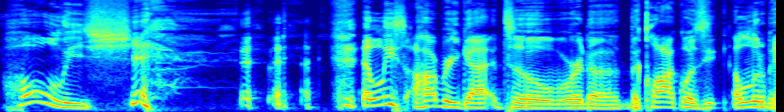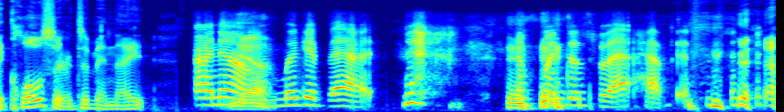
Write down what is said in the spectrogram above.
holy shit. At least Aubrey got to where the, the clock was a little bit closer to midnight. I know. Yeah. Look at that. When does that happen?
